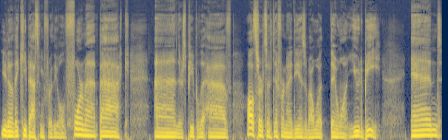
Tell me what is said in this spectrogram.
you know, they keep asking for the old format back. And there's people that have all sorts of different ideas about what they want you to be. And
